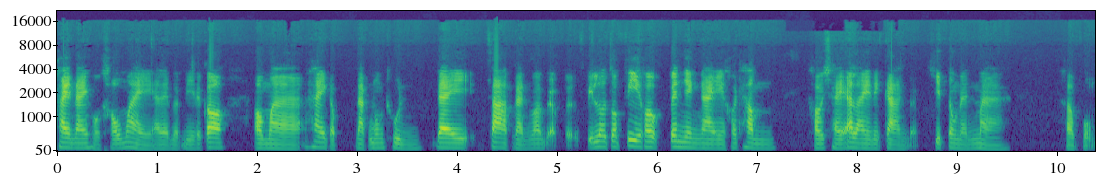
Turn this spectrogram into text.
ภายในของเขาใหม่อะไรแบบนี้ แล้วก็เอามาให้กับนักลงทุนได้ทราบกันว่าแบบฟิโลโซฟีเขาเป็นยังไงเขาทำเขาใช้อะไรในการแบบคิดตรงนั้นมาครับผม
